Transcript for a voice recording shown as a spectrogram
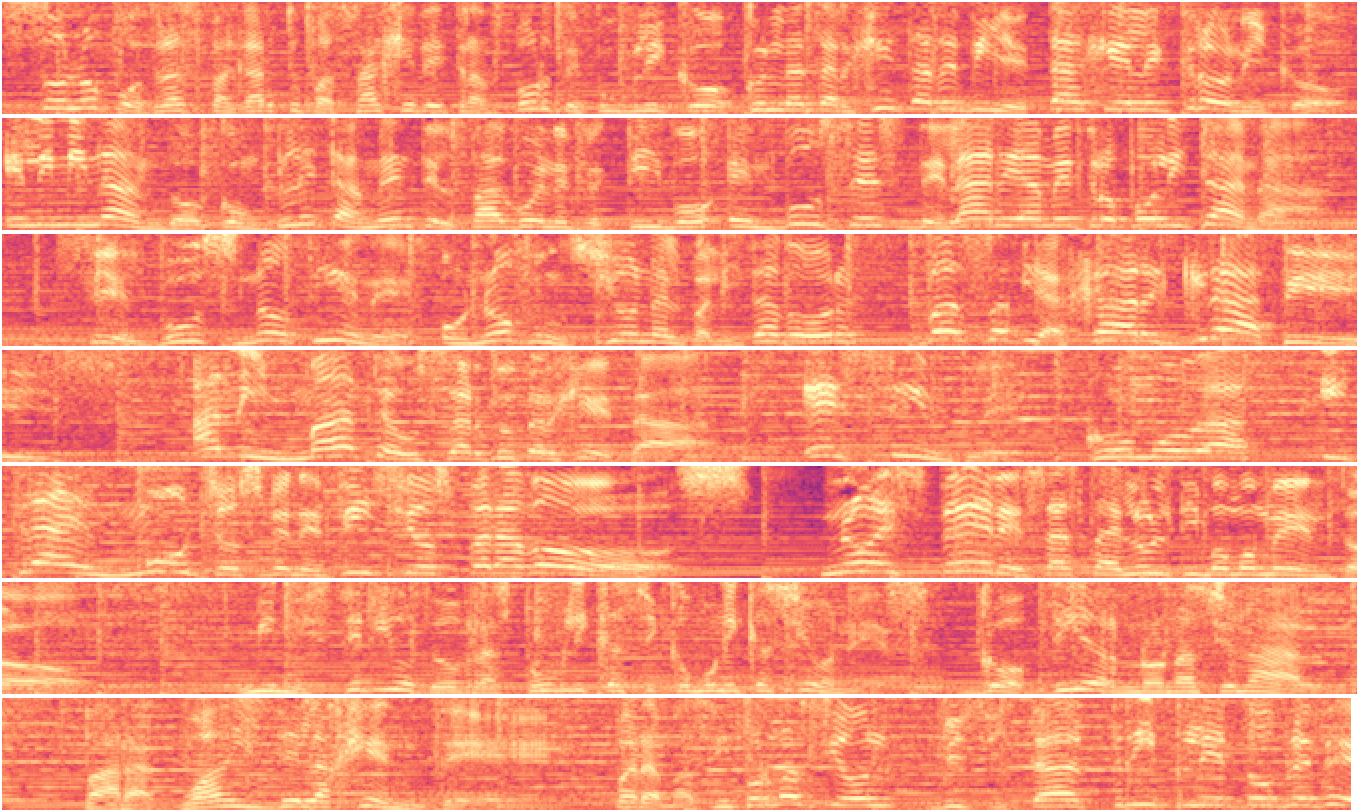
Solo podrás pagar tu pasaje de transporte público con la tarjeta de billetaje electrónico, eliminando completamente el pago en efectivo en buses del área metropolitana. Si el bus no tiene o no funciona el validador, vas a viajar gratis. ¡Animate a usar tu tarjeta! Es simple, cómoda y trae muchos beneficios para vos. No esperes hasta el último momento. Ministerio de Obras Públicas y Comunicaciones, Gobierno Nacional, Paraguay de la Gente. Para más información, visita www.mopc.gov.py.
